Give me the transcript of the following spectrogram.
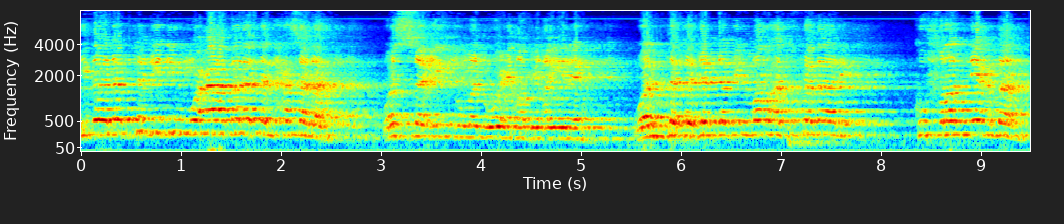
إذا لم تجد المعاملة الحسنة والسعيد من وعظ بغيره ولتتجنب المرأة كذلك كفر النعمة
